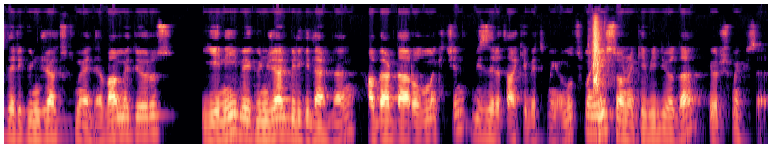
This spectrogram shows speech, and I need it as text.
sizleri güncel tutmaya devam ediyoruz. Yeni ve güncel bilgilerden haberdar olmak için bizleri takip etmeyi unutmayın. Bir sonraki videoda görüşmek üzere.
